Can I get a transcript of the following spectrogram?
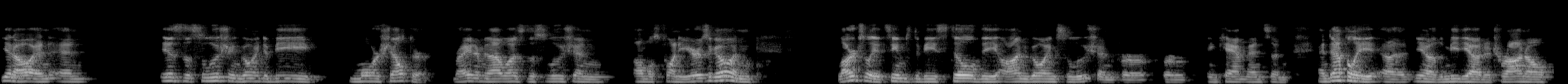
you know, and and is the solution going to be more shelter? Right. I mean, that was the solution almost 20 years ago, and largely it seems to be still the ongoing solution for for encampments and and definitely uh, you know the media out of Toronto.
